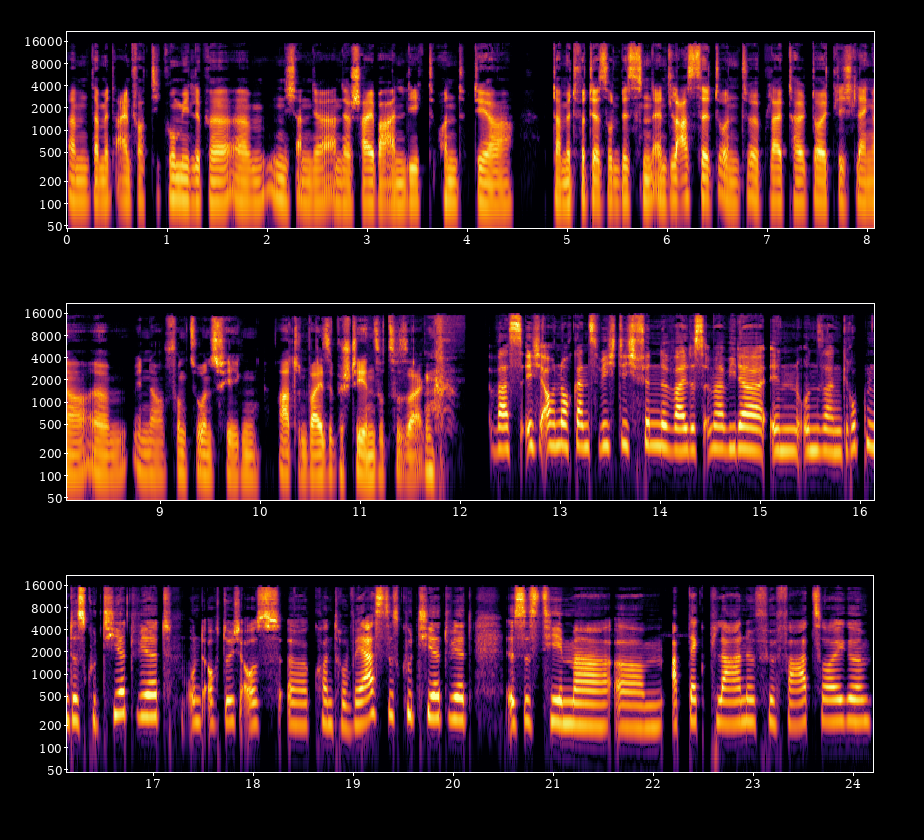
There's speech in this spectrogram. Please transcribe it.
ähm, damit einfach die Gummilippe ähm, nicht an der, an der Scheibe anliegt und der damit wird er so ein bisschen entlastet und äh, bleibt halt deutlich länger ähm, in einer funktionsfähigen Art und Weise bestehen sozusagen. Was ich auch noch ganz wichtig finde, weil das immer wieder in unseren Gruppen diskutiert wird und auch durchaus äh, kontrovers diskutiert wird, ist das Thema ähm, Abdeckplane für Fahrzeuge.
